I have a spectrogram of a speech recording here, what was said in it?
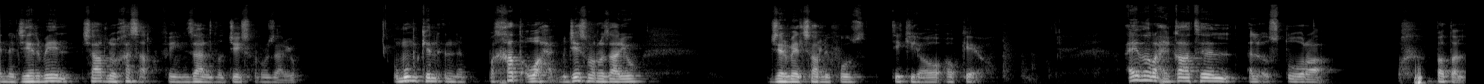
إن جيرميل شارلو خسر في نزال ضد جيسون روزاريو. وممكن انه بخطأ واحد من جيسون روزاريو جيرميل شارلو يفوز TKO أو KO أيضا راح يقاتل الأسطورة بطل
